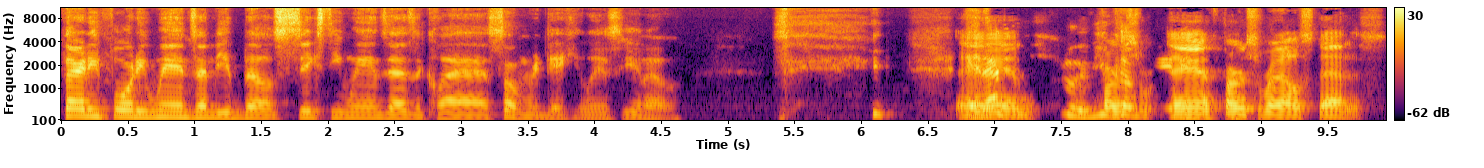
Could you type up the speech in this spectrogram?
30 40 wins under your belt 60 wins as a class something ridiculous you know and, and, first, in, and first round status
